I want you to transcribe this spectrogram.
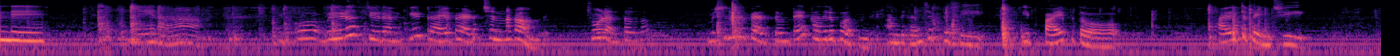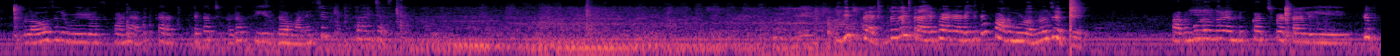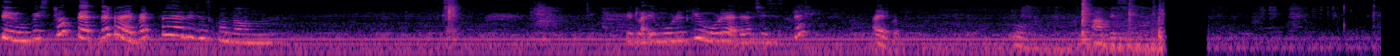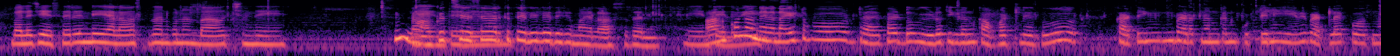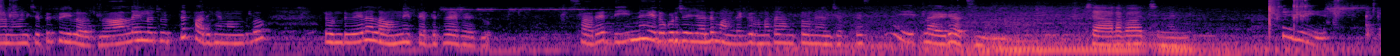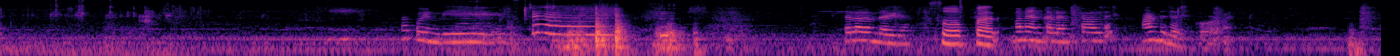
అండి నేనా? ఇదిగో వీడియోస్ చేయడానికి ట్రైప్యాడ్ చిన్నగా ఉంది. చూడు ఎంత ఉందో. మిషన్ మీద పెడుతుంటే కదిలిపోతుంది. అందుకని చెప్పేసి ఈ పైప్తో హైట్ పెంచి బ్లౌజులు వీడియోస్ కానీ అవి కరెక్ట్గా చక్కగా తీద్దామనేసి ట్రై చేస్తాను. ఇది పెద్దది ట్రైప్యాడ్ అడిగితే పదమూడు వందలు చెప్పారు పదమూడు వందలు ఎందుకు ఖర్చు పెట్టాలి? ఫిఫ్టీ రూపీస్తో పెద్ద ట్రైప్యాడ్ తయారు చేసేసుకుందాం. ఇట్లా ఈ మూడింటికి మూడు అటాచ్ చేసిస్తే అయిపోతుంది. ఆపేసి భలే చేశారండి. ఎలా వస్తుంది అనుకున్నాను. బాగా వచ్చింది. నాకు చేసే వరకు తెలియలేదు హిమా ఇలా వస్తుందని. ఏం అనుకున్నాను నేను నైట్ ట్రైప్యాడ్ వీడియో తీయడానికి అవ్వట్లేదు. కటింగ్ పెడుతున్నాను కానీ కుట్టిని ఏమీ పెట్టలేకపోతున్నాను అని చెప్పి ఫీల్ అవుతుంది. ఆన్లైన్లో చూస్తే పదిహేను వందలు రెండు వేలు అలా ఉన్నాయి పెద్ద ట్రైప్యాడ్లు సరే దీన్నే ఏదో ఒకటి చేయాలి మన దగ్గర ఉన్న దాంతోనే అని చెప్పేసి ఇట్లా ఐడియా వచ్చింది అన్నమాట చాలా బాగా వచ్చిందండి. ఫినిష్. అయిపోయింది. ఎలా ఉంది ఐడియా? సూపర్. మనం ఎంత లెంత్ కావాలంటే అంత జరుపుకోవడమే Thank you.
